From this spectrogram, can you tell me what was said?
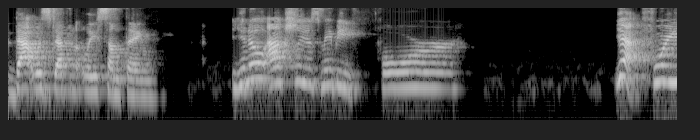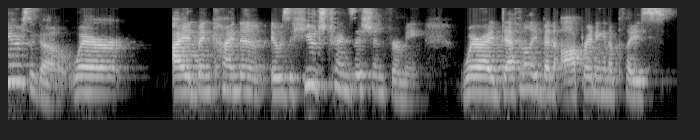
that was definitely something. You know, actually, it was maybe four. Yeah, four years ago, where I had been kind of. It was a huge transition for me, where I'd definitely been operating in a place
